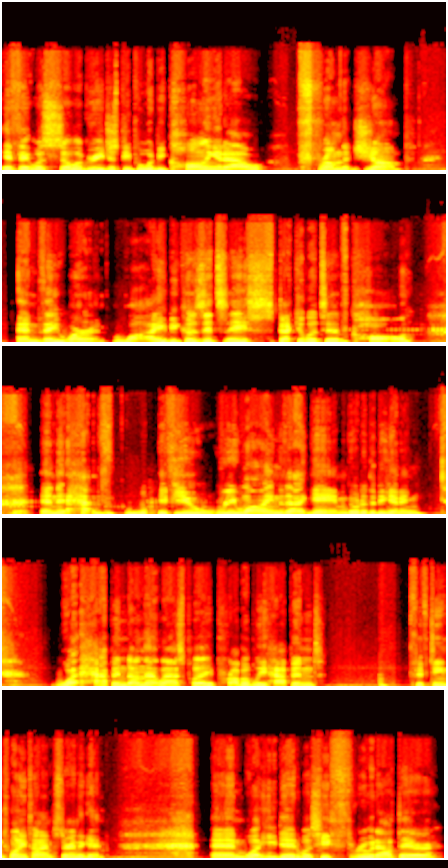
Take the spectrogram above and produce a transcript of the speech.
If it was so egregious, people would be calling it out from the jump. And they weren't. Why? Because it's a speculative call. And it ha- if you rewind that game, go to the beginning, what happened on that last play probably happened 15, 20 times during the game. And what he did was he threw it out there.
